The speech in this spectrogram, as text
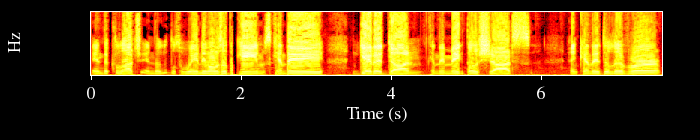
in the clutch, in the, those waning moments of the games, can they get it done? Can they make those shots? And can they deliver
